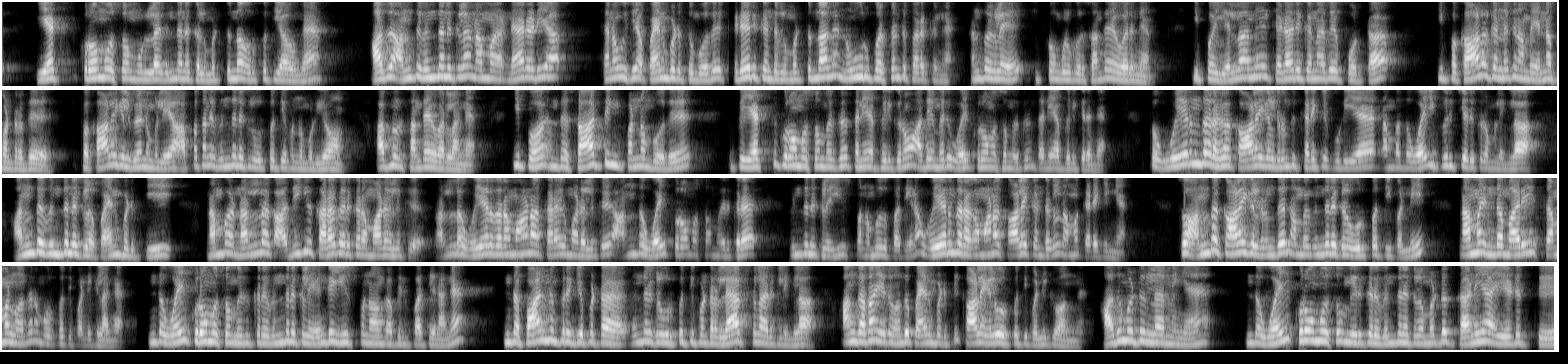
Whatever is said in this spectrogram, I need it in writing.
எக்ஸ் குரோமோசோம் உள்ள விந்தணுக்கள் மட்டும்தான் உற்பத்தி ஆகுங்க. அது அந்த விந்தணுக்களை நம்ம நேரடியாக செனவூசியாக பயன்படுத்தும் போது கிடேரி மட்டும்தாங்க நூறு பர்சன்ட் பிறக்குங்க. நண்பர்களே இப்போ உங்களுக்கு ஒரு சந்தேகம் வருங்க. இப்போ எல்லாமே கிடாரி கண்ணாவே போட்டால் இப்போ காலக்கண்ணுக்கு நம்ம என்ன பண்ணுறது இப்போ காளைகள் வேணும் இல்லையா? அப்போ தானே விந்தணுக்கள் உற்பத்தி பண்ண முடியும். அப்படின்னு ஒரு சந்தேகம் வரலாங்க. இப்போ இந்த சார்ட்டிங் பண்ணும்போது இப்போ எக்ஸ் குரோமோசோம் இருக்கிற தனியாக பிரிக்கிறோம். அதே மாதிரி ஒய் குரோமோசோம் இருக்கிறது தனியாக பிரிக்கிறேங்க. இப்போ உயர்ந்த ரக காளைகள் இருந்து கிடைக்கக்கூடிய நம்ம அந்த ஒய் பிரித்து எடுக்கிறோம் இல்லைங்களா? அந்த விந்தணுக்களை பயன்படுத்தி நம்ம நல்ல அதிக கறவை இருக்கிற மாடலுக்கு நல்ல உயர்தரமான கறவை மாடலுக்கு அந்த ஒய் குரோமோசோம் இருக்கிற விந்தணுக்களை யூஸ் பண்ணும்போது பார்த்தீங்கன்னா உயர்ந்த ரகமான காளை கன்றுகள் நம்ம கிடைக்குங்க. ஸோ அந்த காளைகள் இருந்து நம்ம விந்தணுக்களை உற்பத்தி பண்ணி நம்ம இந்த மாதிரி செமன் வந்து நம்ம உற்பத்தி பண்ணிக்கலாங்க. இந்த ஒய் குரோமோசோம் இருக்கிற விந்தணுக்களை எங்கே யூஸ் பண்ணுவாங்க அப்படின்னு பார்த்தீங்கன்னாங்க இந்த பாலினம் பிரிக்கப்பட்ட விந்தணுக்களை உற்பத்தி பண்ணுற லேப்ஸ் எல்லாம் இருக்கு இல்லைங்களா அங்கே தான் இதை வந்து பயன்படுத்தி காளைகளை உற்பத்தி பண்ணிக்குவாங்க. அது மட்டும் இல்லாமங்க இந்த ஒய் குரோமோசோம் இருக்கிற விந்தணுக்களை மட்டும் தனியாக எடுத்து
